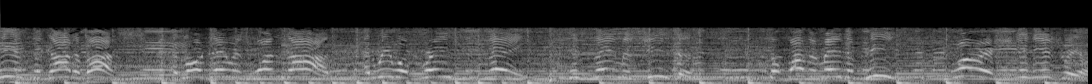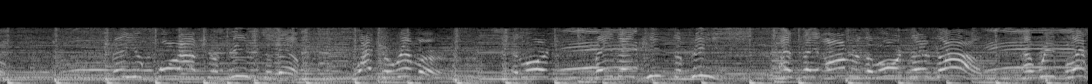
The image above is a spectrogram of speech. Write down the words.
He is the God of us. And Lord, there is one God, and we will praise His name. His name is Jesus. So, Father, may the peace flourish in Israel. May you pour out your peace to them like a river. And Lord, may they keep the peace as they honor the Lord their God. And we bless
